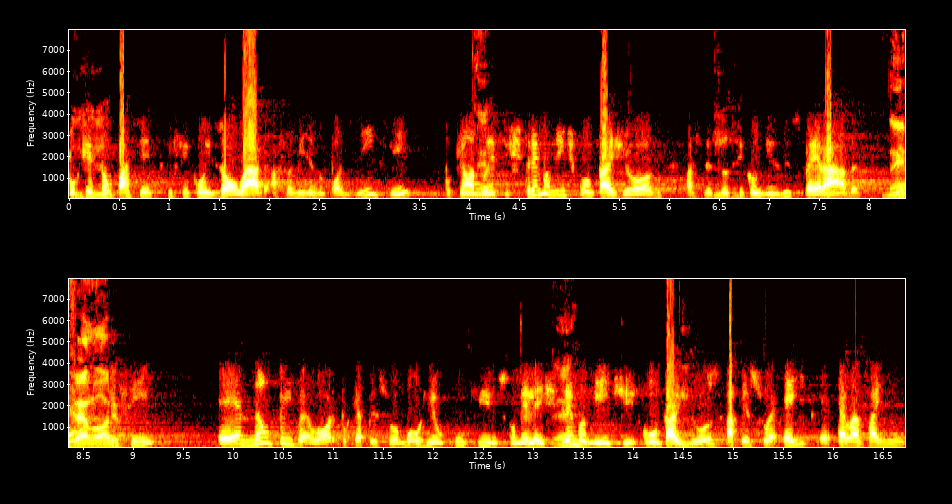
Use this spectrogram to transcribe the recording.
Porque uhum. são pacientes que ficam isolados, a família não pode nem ver, porque é uma é. doença extremamente contagiosa, as pessoas uhum. ficam desesperadas. Nem né? velório. Enfim, é, não tem velório porque a pessoa morreu com o vírus, como ele é, é. extremamente é. contagioso, a pessoa é, ela vai num,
